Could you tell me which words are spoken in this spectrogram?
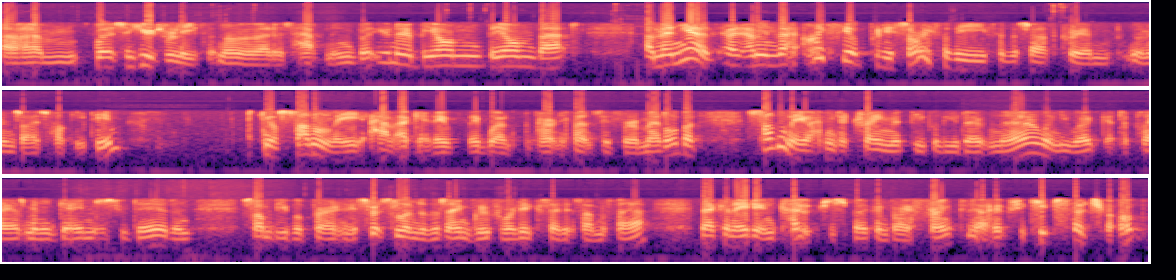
Um, well, it's a huge relief that none of that is happening. But you know, beyond beyond that. And then, yeah, I, I mean, I feel pretty sorry for the for the South Korean women's ice hockey team you'll suddenly have okay they they weren't apparently fancied for a medal but suddenly you're having to train with people you don't know and you won't get to play as many games as you did and some people apparently Switzerland are the same group already said it's unfair their Canadian coach has spoken very frankly I hope she keeps her job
